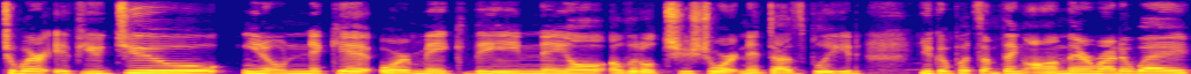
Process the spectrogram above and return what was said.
to where if you do, you know, nick it or make the nail a little too short and it does bleed, you can put something on there right away.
